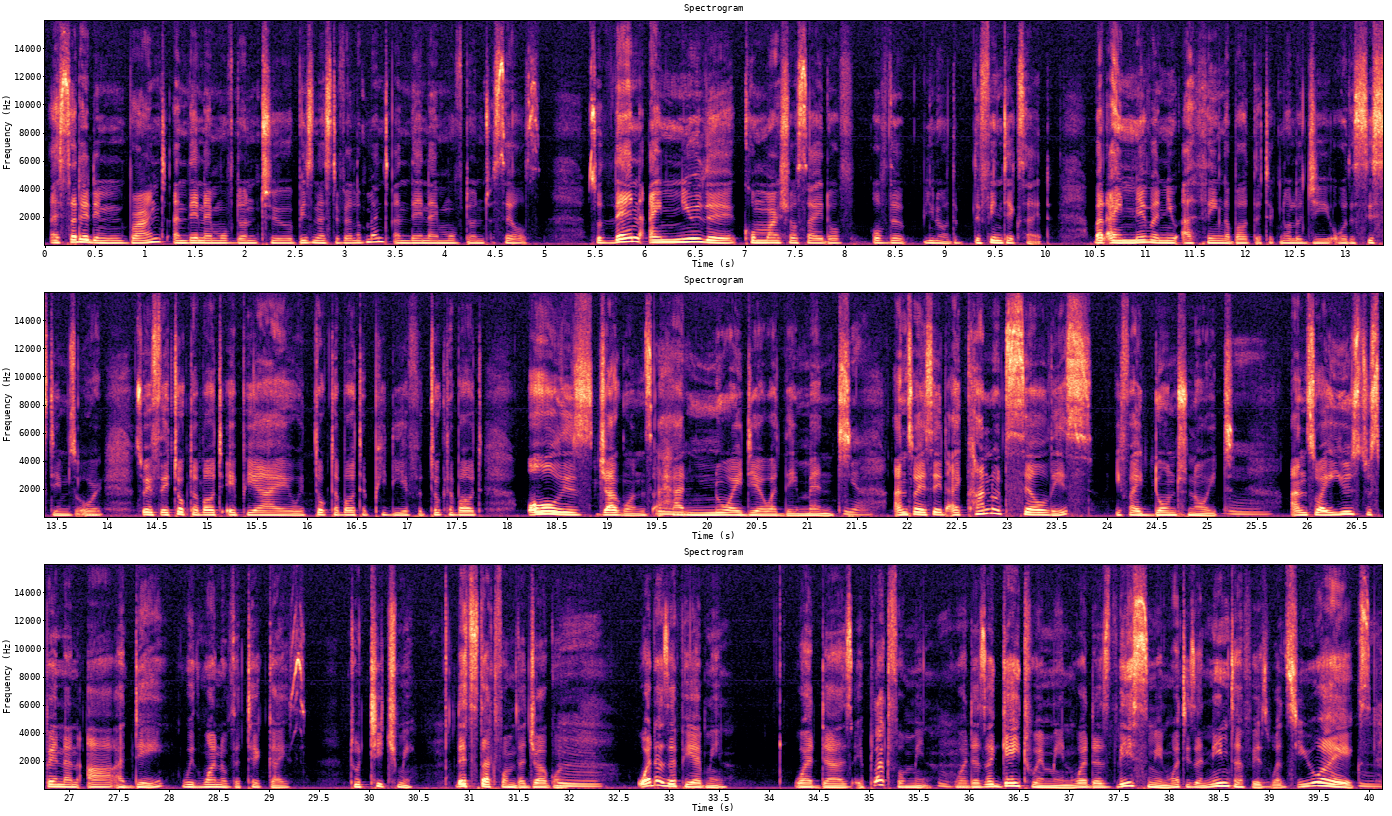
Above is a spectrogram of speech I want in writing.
I started in brand and then I moved on to business development and then I moved on to sales. So then I knew the commercial side of, of the you know the, the fintech side, but I never knew a thing about the technology or the systems or so if they talked about API or talked about a PDF, it talked about all these jargons, I had mm. no idea what they meant. Yeah. And so I said, I cannot sell this if I don't know it. Mm. And so I used to spend an hour a day with one of the tech guys to teach me. Let's start from the jargon. Mm. What does API mean? What does a platform mean? Mm-hmm. What does a gateway mean? What does this mean? What is an interface? What's UIX? Mm.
